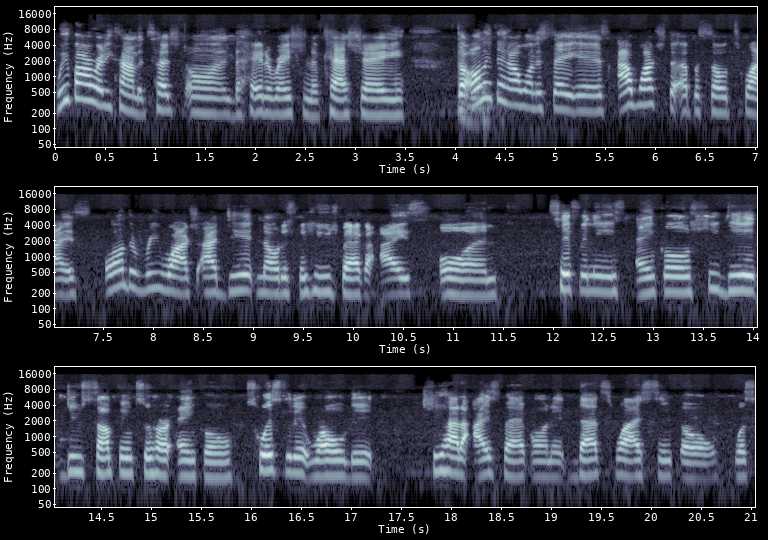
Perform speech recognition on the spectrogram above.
We've already kind of touched on the hateration of Cashay. The only thing I want to say is I watched the episode twice. On the rewatch, I did notice the huge bag of ice on Tiffany's ankle. She did do something to her ankle, twisted it, rolled it. She had an ice bag on it. That's why Cinco was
